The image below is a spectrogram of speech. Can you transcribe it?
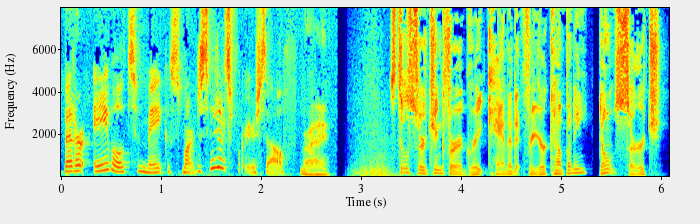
better able to make smart decisions for yourself. Right. Still searching for a great candidate for your company? Don't search,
